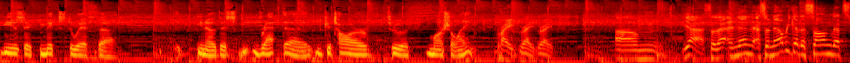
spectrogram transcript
music mixed with. Uh, you know this ra- uh, guitar through a Marshall amp. Right, right, right. Um, yeah. So that, and then, so now we got a song that's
